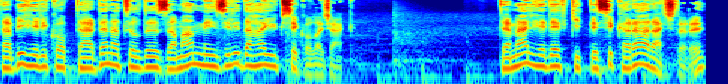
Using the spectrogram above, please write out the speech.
Tabi helikopterden atıldığı zaman menzili daha yüksek olacak. Temel hedef kitlesi kara araçları,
